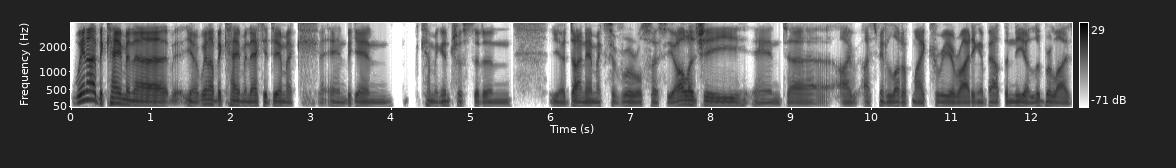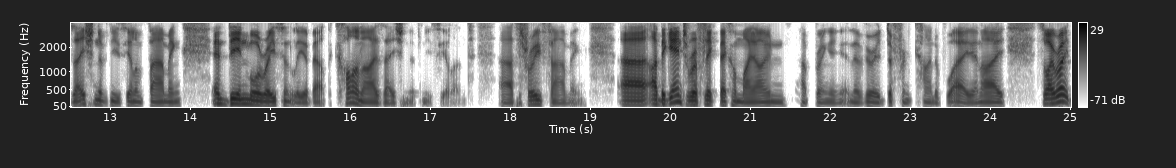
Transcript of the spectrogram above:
When I became an uh, you know when I became an academic and began becoming interested in you know dynamics of rural sociology, and uh, I, I, spent a lot of my career writing about the neoliberalization of New Zealand farming, and then more recently about the colonization of New Zealand uh, through farming. Uh, I began to reflect back on my own upbringing in a very different kind of way, and I so I wrote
